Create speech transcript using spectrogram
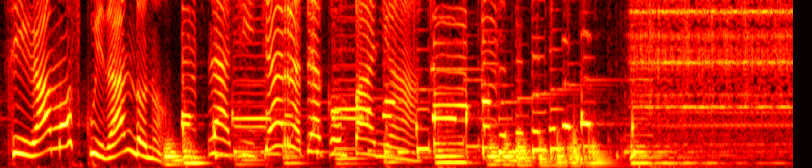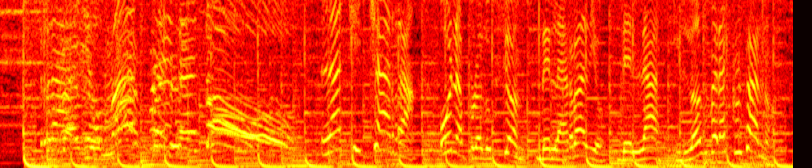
Sigamos cuidándonos. La Chicharra te acompaña. Radio Más presentó La Chicharra, una producción de la radio de las y los veracruzanos.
